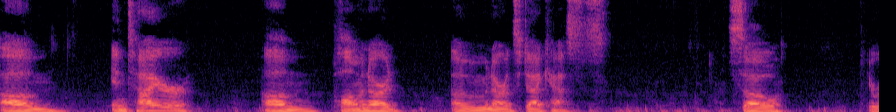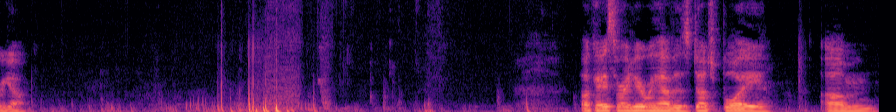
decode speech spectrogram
um, entire um, Paul Menard uh, Menard's diecasts. So, here we go. Okay, so right here we have his Dutch Boy, um,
